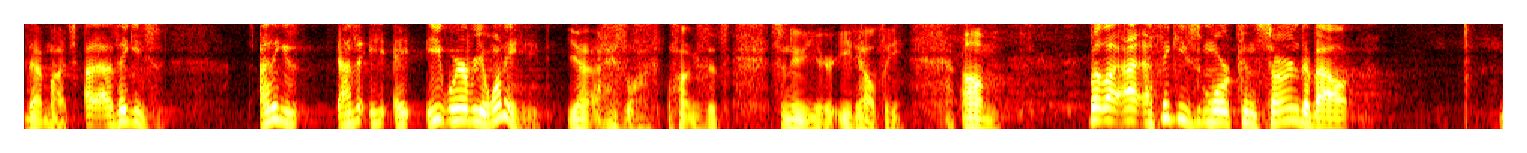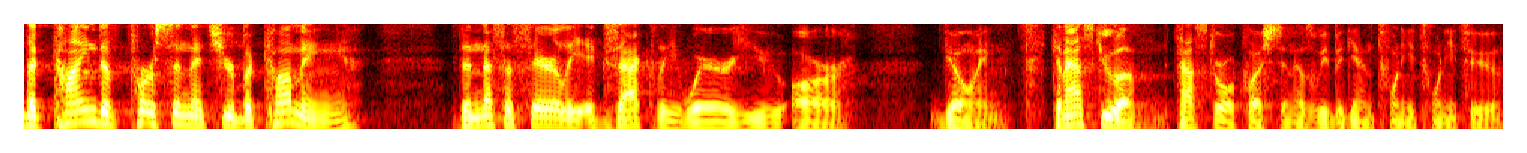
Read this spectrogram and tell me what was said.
that much. I, I think he's, I think he's, I think he, eat wherever you want to eat. You know, as long, as, long as it's it's a new year, eat healthy. Um, but I, I think he's more concerned about the kind of person that you're becoming than necessarily exactly where you are going. Can I ask you a pastoral question as we begin 2022?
